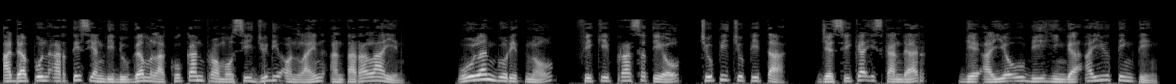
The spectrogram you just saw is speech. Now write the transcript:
Adapun artis yang diduga melakukan promosi judi online antara lain. Wulan Guritno, Vicky Prasetyo, Cupi Cupita, Jessica Iskandar, G. Ayo hingga Ayu Ting Ting.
